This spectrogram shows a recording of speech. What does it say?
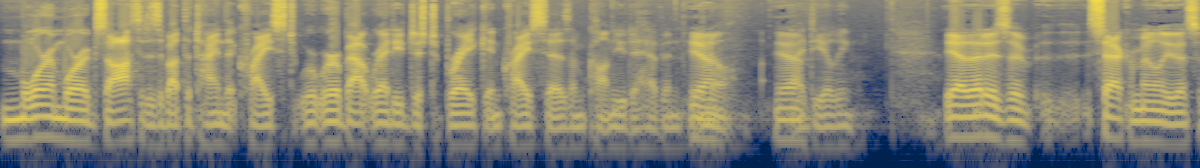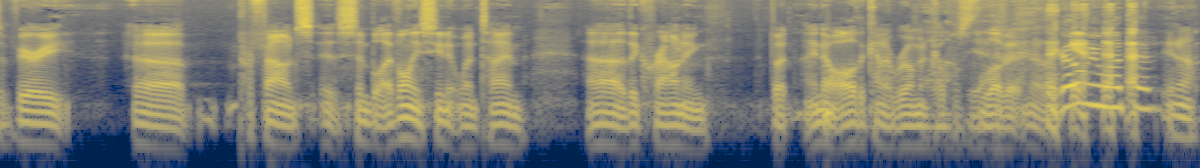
more and more exhausted is about the time that Christ we're, we're about ready just to break, and Christ says, "I'm calling you to heaven." You Yeah. know, Yeah. ideally. Yeah, that is a sacramentally. That's a very uh, profound uh, symbol. I've only seen it one time, uh, the crowning, but I know all the kind of Roman couples yeah. love it, and they're like, "Oh, we want that," you know.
